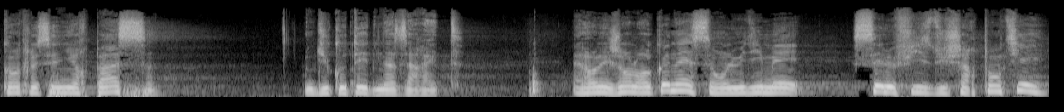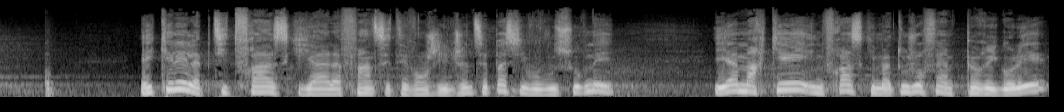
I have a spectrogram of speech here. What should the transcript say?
quand le Seigneur passe du côté de Nazareth. Alors les gens le reconnaissent et on lui dit mais c'est le fils du charpentier. Et quelle est la petite phrase qu'il y a à la fin de cet évangile? Je ne sais pas si vous vous souvenez. Il y a marqué une phrase qui m'a toujours fait un peu rigoler.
